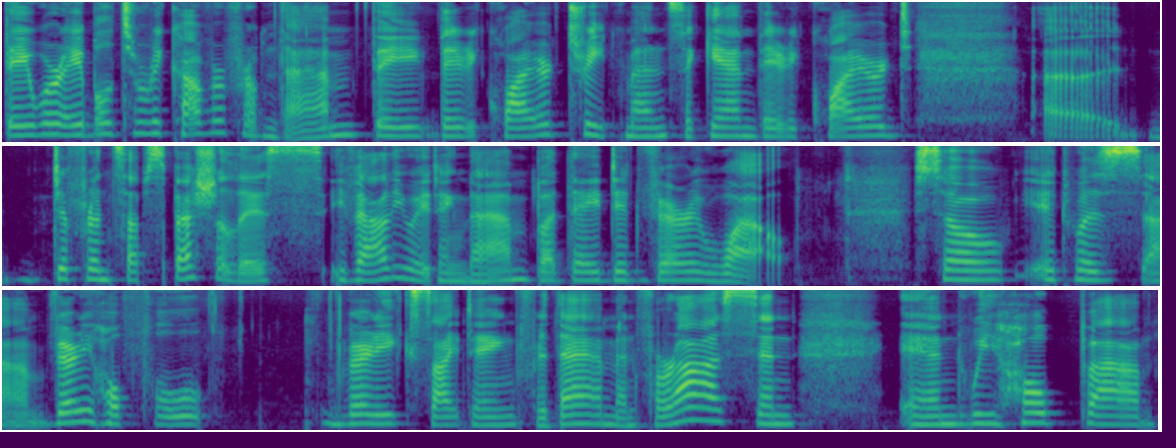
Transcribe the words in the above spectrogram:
they were able to recover from them. They they required treatments. Again, they required uh, different subspecialists evaluating them, but they did very well. So it was um, very hopeful very exciting for them and for us, and and we hope um,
